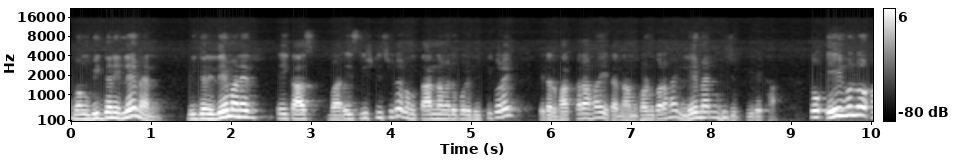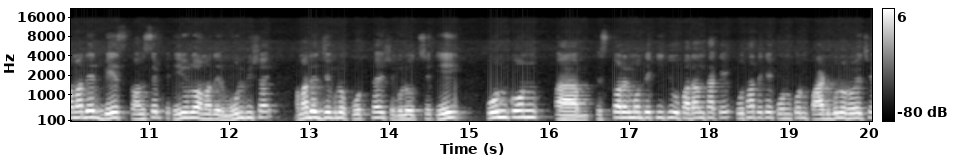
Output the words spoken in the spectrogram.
এবং বিজ্ঞানী লেম্যান, বিজ্ঞানী লেম্যানের এই কাজ বা এই সৃষ্টি ছিল এবং তার নামের উপরে ভিত্তি করে এটার ভাগ করা হয়, এটার নামকরণ করা হয় লেম্যান বিযুক্তি রেখা। তো এই হলো আমাদের বেস কনসেপ্ট এই হলো আমাদের মূল বিষয়। আমাদের যেগুলো পড়তে হয় সেগুলো হচ্ছে এই কোন কোন স্তরের মধ্যে কি কি উপাদান থাকে, কোথা থেকে কোন কোন পার্টগুলো রয়েছে,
